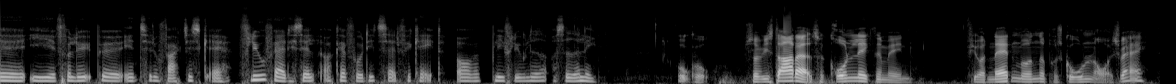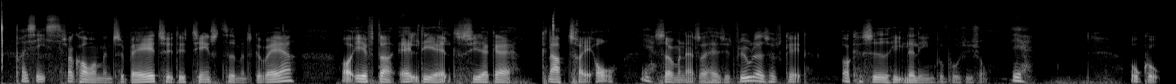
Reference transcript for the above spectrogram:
øh, i forløb, øh, indtil du faktisk er flyvefærdig selv og kan få dit certifikat og blive flyveleder og sidde alene. OK. Så vi starter altså grundlæggende med en 14-18 måneder på skolen over i Sverige. Præcis. Så kommer man tilbage til det tjenestetid, man skal være. Og efter alt i alt cirka knap tre år, ja. så man altså have sit flyveledercertifikat og kan sidde helt alene på position. Ja. OK.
